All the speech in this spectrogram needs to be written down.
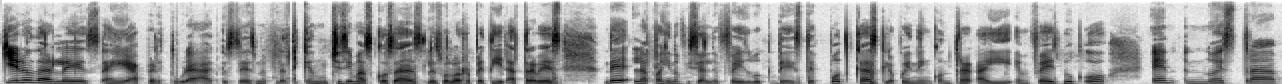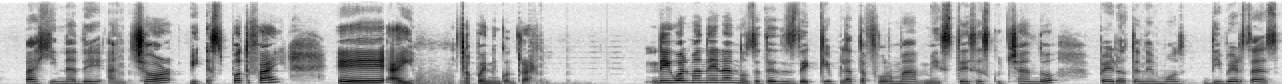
Quiero darles eh, apertura a que ustedes me platiquen muchísimas cosas, les vuelvo a repetir, a través de la página oficial de Facebook de este podcast, que la pueden encontrar ahí en Facebook o en nuestra página de Anchor, Spotify, eh, ahí la pueden encontrar. De igual manera, no sé desde qué plataforma me estés escuchando, pero tenemos diversas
